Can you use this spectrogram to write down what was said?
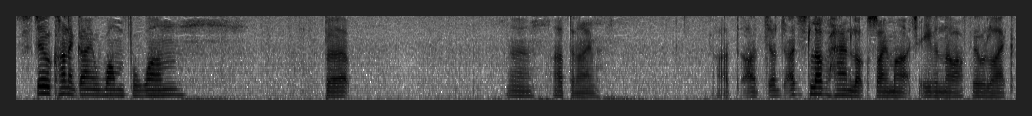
Still kind of going one for one. But... Uh, I don't know. I, I, I just love Handlock so much, even though I feel like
